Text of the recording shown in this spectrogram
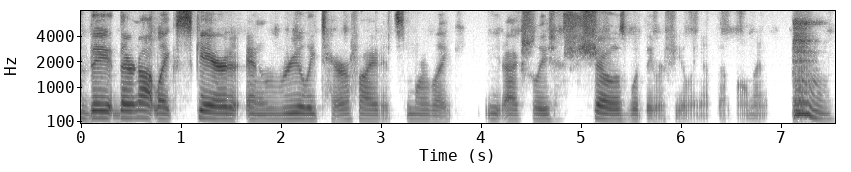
they they're not like scared and really terrified it's more like it actually shows what they were feeling at that moment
